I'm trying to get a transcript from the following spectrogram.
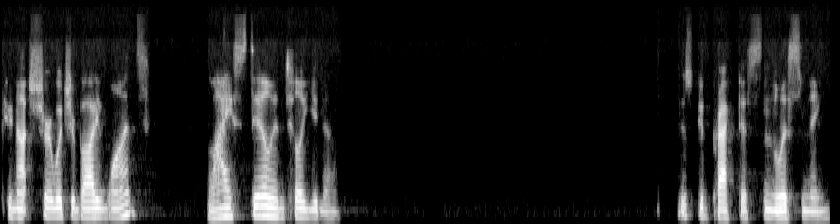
If you're not sure what your body wants, lie still until you know. Just good practice and listening.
